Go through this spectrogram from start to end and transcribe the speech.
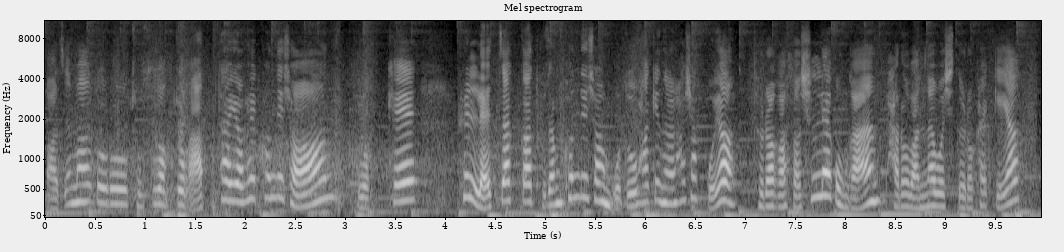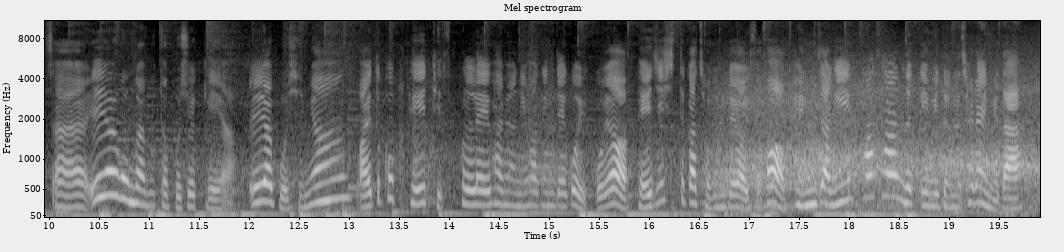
마지막으로 조수석 쪽 앞타이어 휠 컨디션 이렇게 휠 내짝과 도장 컨디션 모두 확인을 하셨고요. 들어가서 실내 공간 바로 만나보시도록 할게요. 자, 1열 공간부터 보실게요. 1열 보시면 와이드 코피 디스플레이 화면이 확인되고 있고요. 베이지 시트가 적용되어 있어서 굉장히 화사한 느낌이 드는 차량입니다.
